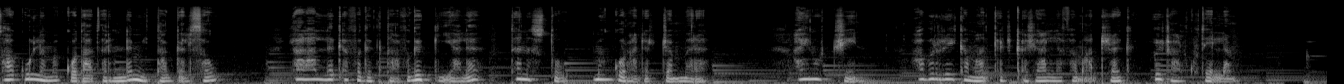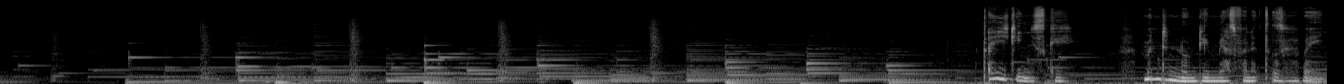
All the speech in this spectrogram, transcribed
ሳቁን ለመቆጣጠር እንደሚታገል ሰው ያላለቀ ፈገግታ ፈገግ እያለ ተነስቶ መንጎራደር ጀመረ። አይኖቼን አብሬ ከማንቀጭቀዥ ያለፈ ማድረግ የቻልኩት የለም። ጠይቂኝ እስኪ ምንድን ነው እንዲህ የሚያስፈነጥዝህ በይኝ።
